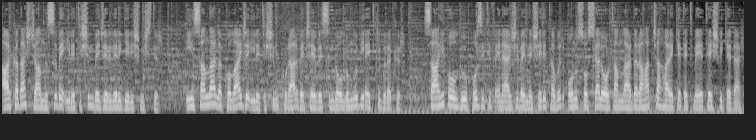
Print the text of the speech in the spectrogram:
Arkadaş canlısı ve iletişim becerileri gelişmiştir. İnsanlarla kolayca iletişim kurar ve çevresinde olumlu bir etki bırakır. Sahip olduğu pozitif enerji ve neşeli tavır onu sosyal ortamlarda rahatça hareket etmeye teşvik eder.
